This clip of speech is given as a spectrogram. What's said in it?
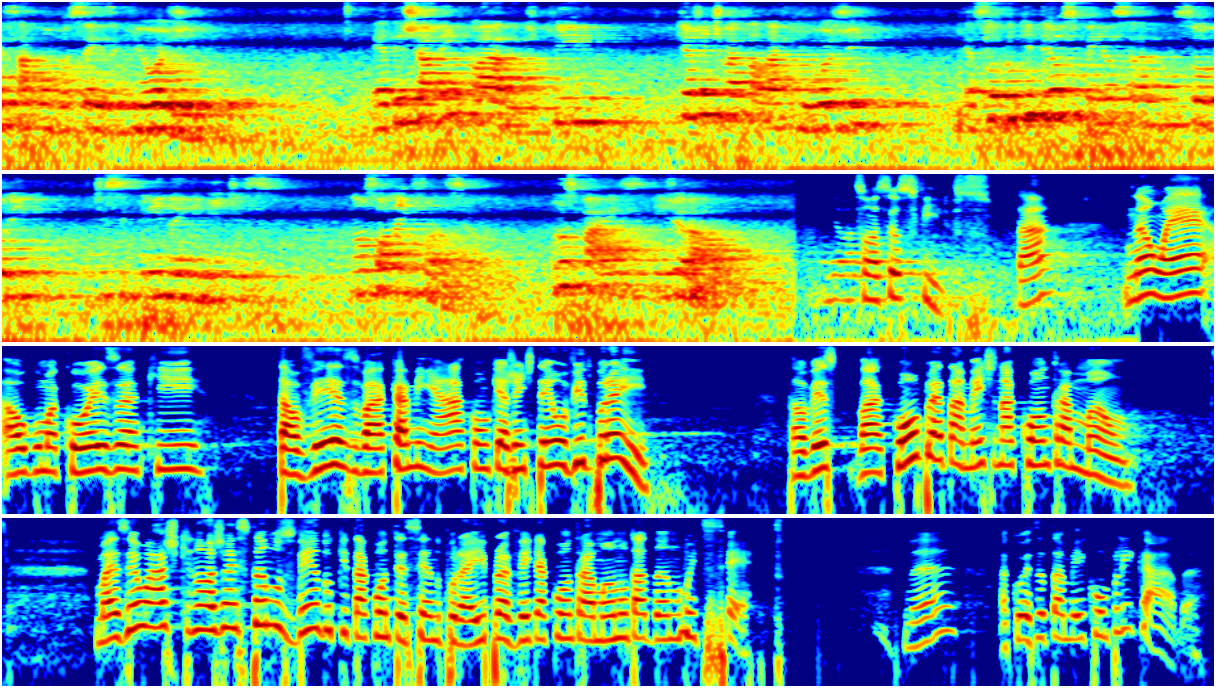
conversar com vocês aqui hoje é deixar bem claro de que o que a gente vai falar aqui hoje é sobre o que Deus pensa sobre disciplina e limites, não só na infância, para os pais em geral. São a seus filhos, tá? Não é alguma coisa que talvez vá caminhar com o que a gente tem ouvido por aí. Talvez vá completamente na contramão. Mas eu acho que nós já estamos vendo o que está acontecendo por aí para ver que a contramão não está dando muito certo. Né? A coisa está meio complicada.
